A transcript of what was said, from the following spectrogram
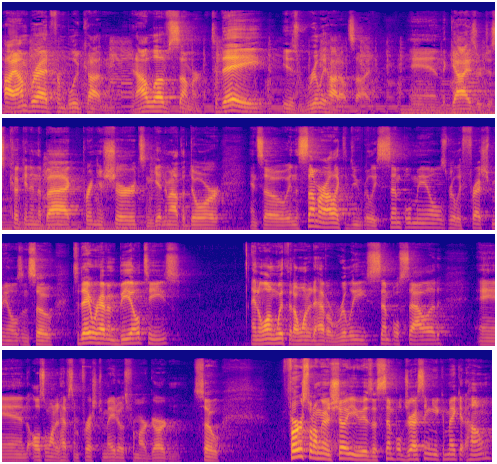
Hi, I'm Brad from Blue Cotton, and I love summer. Today, it is really hot outside, and the guys are just cooking in the back, printing your shirts and getting them out the door. And so in the summer, I like to do really simple meals, really fresh meals. And so today we're having BLTs, and along with it, I wanted to have a really simple salad and also wanted to have some fresh tomatoes from our garden. So first, what I'm going to show you is a simple dressing you can make at home.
